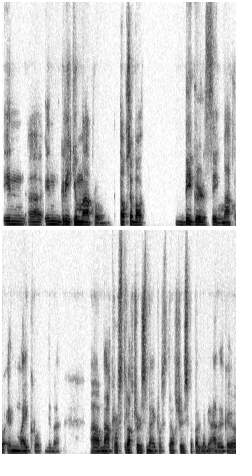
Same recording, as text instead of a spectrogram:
in uh, in Greek yung macro talks about bigger thing, macro and micro, 'di ba? uh, macro structures, microstructures kapag nag-aaral kayo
